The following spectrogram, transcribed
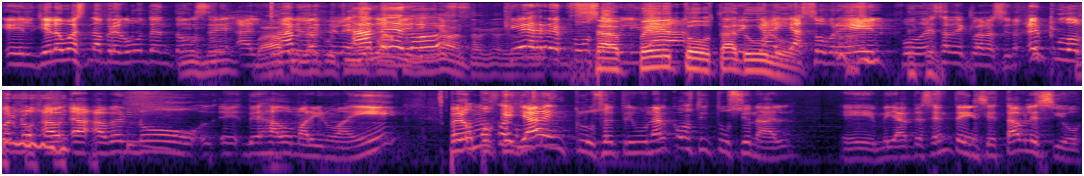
El- yo le voy a hacer una pregunta entonces al Vamos, dueño la de. ¿Qué responsabilidad recaía sobre él por esa declaración? Él pudo haber no, a- a- haber no, eh, dejado a Marino ahí, pero ¿Cómo porque fue? ya incluso el Tribunal Constitucional, eh, mediante sentencia, estableció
